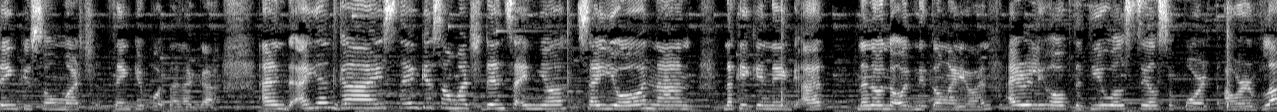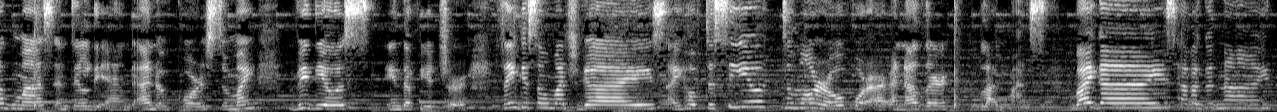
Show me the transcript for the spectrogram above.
Thank you so much. Thank you po talaga. And ayan guys, thank you so much din sa inyo, sa iyo na nakikinig at nanonood nito ngayon. I really hope that you will still support our Vlogmas until the end and of course to my videos in the future. Thank you so much guys! I hope to see you tomorrow for our another Vlogmas. Bye guys! Have a good night!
